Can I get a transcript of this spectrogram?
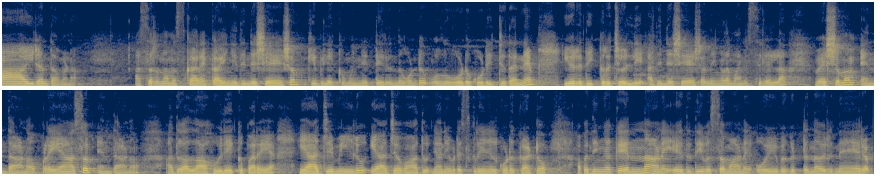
ആയിരം തവണ അസർ നമസ്കാരം കഴിഞ്ഞതിന്റെ ശേഷം കിബിലക്ക് മുന്നിട്ടിരുന്നു കൊണ്ട് ഉളുവോട് കൂടിയിട്ട് തന്നെ ഈ ഒരു ദിക്റ് ചൊല്ലി അതിന്റെ ശേഷം നിങ്ങളെ മനസ്സിലുള്ള വിഷമം എന്താണോ പ്രയാസം എന്താണോ അത് അള്ളാഹുവിലേക്ക് പറയുക യാ ജമീലു യാ ജവാദു. ഞാൻ ഇവിടെ സ്ക്രീനിൽ കൊടുക്കാട്ടോ അപ്പോൾ നിങ്ങൾക്ക് എന്നാണ് ഏത് ദിവസമാണ് ഒഴിവ് കിട്ടുന്ന ഒരു നേരം?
